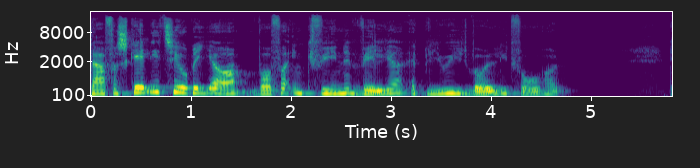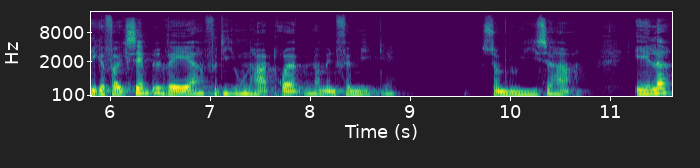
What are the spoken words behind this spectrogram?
Der er forskellige teorier om, hvorfor en kvinde vælger at blive i et voldeligt forhold. Det kan for eksempel være, fordi hun har drømmen om en familie, som Louise har, eller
